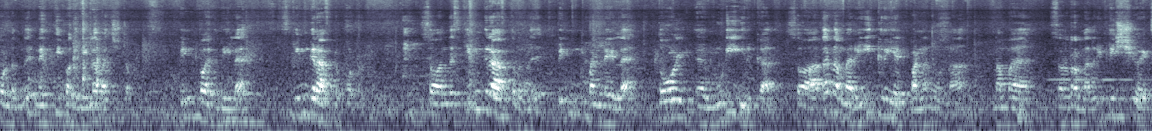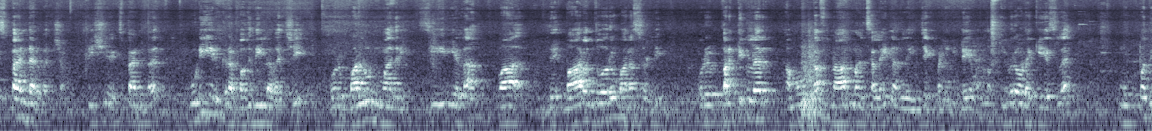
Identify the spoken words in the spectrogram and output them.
கொண்டு வந்து நெத்தி பகுதியில் வச்சிட்டோம். பின் பகுதியில் ஸ்கின் கிராஃப்ட் போட்டிருக்கோம். ஸோ அந்த ஸ்கின் கிராஃப்ட் வந்து பின் மண்டையில் தோல் முடி இருக்காது. ஸோ அதை நம்ம ரீக்ரியேட் பண்ணணும்னா நம்ம சொல்கிற மாதிரி டிஷ்யூ எக்ஸ்பேண்டர் வச்சோம். டிஷ்யூ எக்ஸ்பேண்டர் முடி இருக்கிற பகுதியில் வச்சு ஒரு பலூன் மாதிரி சீரியலாக வா வாரந்தோறும் வர சொல்லி ஒரு particular amount of normal saline அதில் இன்ஜெக்ட் பண்ணிக்கிட்டே வந்தோம் இவரோட கேஸில் முப்பது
